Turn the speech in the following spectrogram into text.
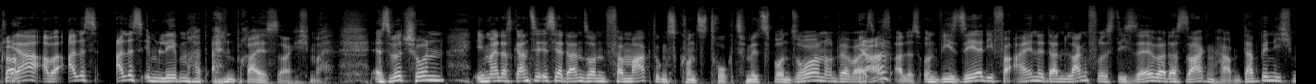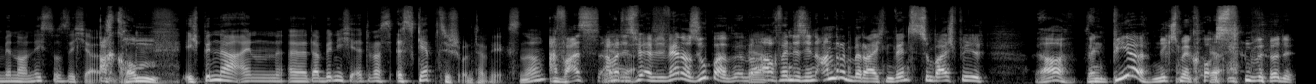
klar. Ja, aber alles, alles im Leben hat einen Preis, sag ich mal. Es wird schon, ich meine, das Ganze ist ja dann so ein Vermarktungskonstrukt mit Sponsoren und wer weiß Ja. was alles. Und wie sehr die Vereine dann langfristig selber das Sagen haben, da bin ich mir noch nicht so sicher. Ach komm. Ich bin da ein, äh, da bin ich etwas äh, skeptisch unterwegs. Ne? Ach was? Aber das wäre wär doch super. Ja. Auch wenn das in anderen Bereichen, wenn es zum Beispiel, ja, wenn Bier nichts mehr kosten würde.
